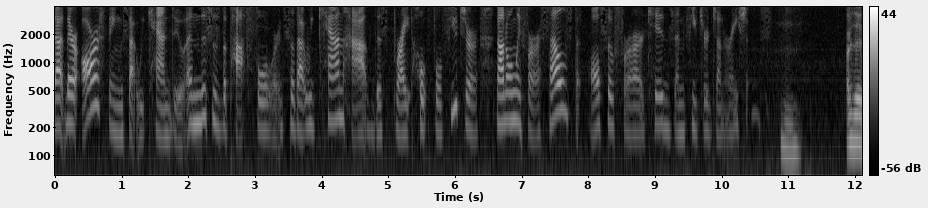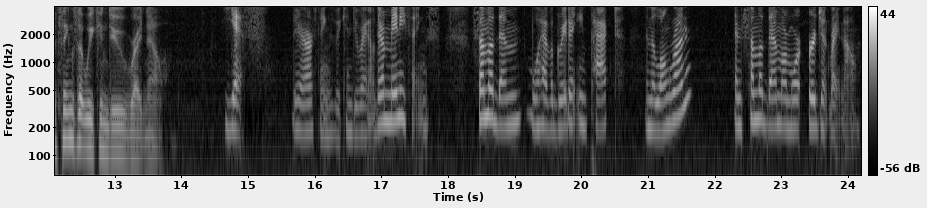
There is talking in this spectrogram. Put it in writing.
that there are things that we can do and this is the path forward so that we can have this bright hopeful future not only for ourselves but also for our kids and future generations hmm. Are there things that we can do right now? Yes, there are things we can do right now. There are many things. Some of them will have a greater impact in the long run, and some of them are more urgent right now.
